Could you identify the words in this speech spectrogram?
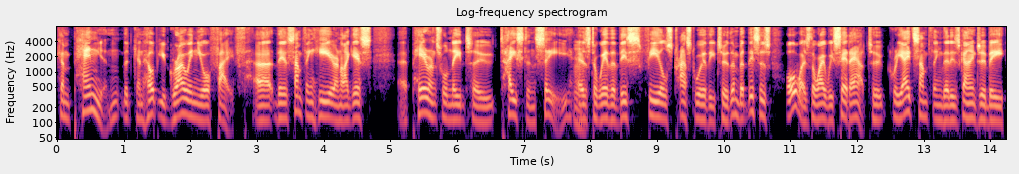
companion that can help you grow in your faith. Uh, there's something here, and I guess uh, parents will need to taste and see mm. as to whether this feels trustworthy to them. But this is always the way we set out to create something that is going to be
